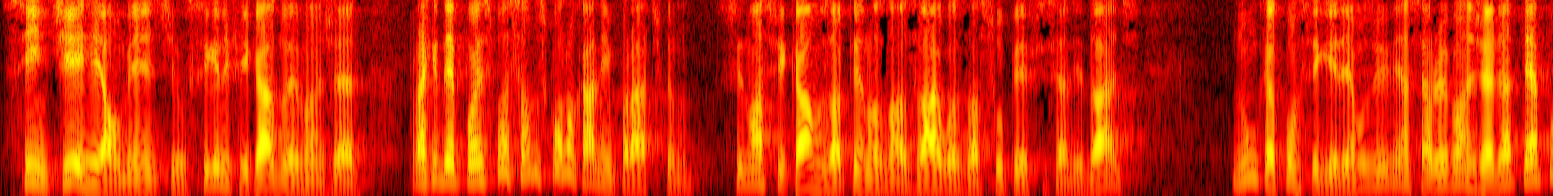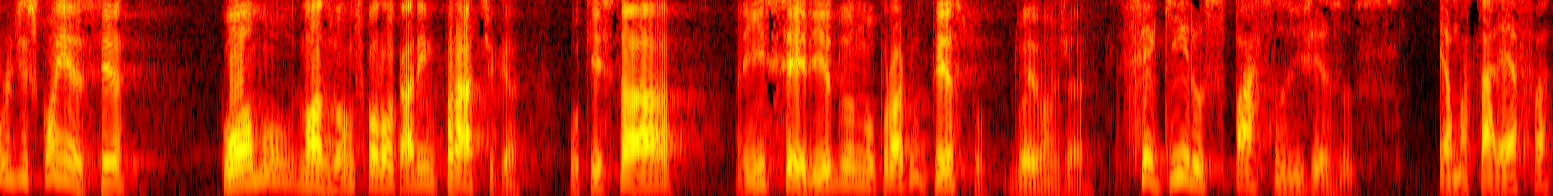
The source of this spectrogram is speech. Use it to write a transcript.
sentir realmente o significado do Evangelho. para que depois possamos colocá-la em prática. Né? Se nós ficarmos apenas nas águas da superficialidade, nunca conseguiremos vivenciar o Evangelho, até por desconhecer como nós vamos colocar em prática o que está inserido no próprio texto do Evangelho. Seguir os passos de Jesus é uma tarefa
